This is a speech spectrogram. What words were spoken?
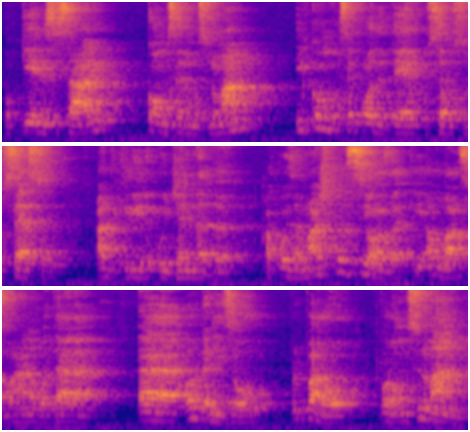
o que é necessário, como ser um muçulmano e como você pode ter o seu sucesso, adquirir o Jannat, a coisa mais preciosa que Allah subhanahu wa ta'ala uh, organizou, preparou para o muçulmano.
